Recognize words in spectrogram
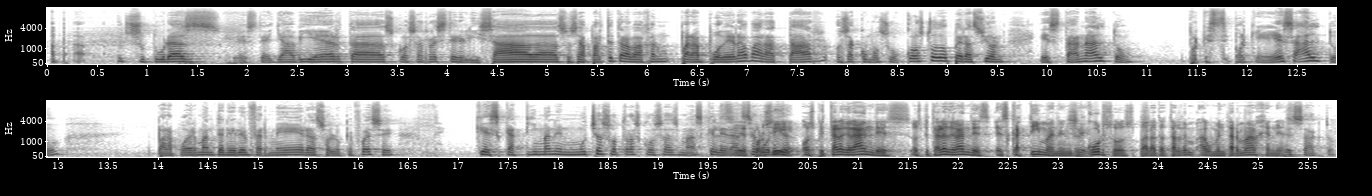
a- suturas este, ya abiertas, cosas reesterilizadas, o sea, aparte trabajan para poder abaratar, o sea, como su costo de operación es tan alto, porque, porque es alto, para poder mantener enfermeras o lo que fuese, que escatiman en muchas otras cosas más que le Sí, dan de por seguridad. sí, hospital grandes, hospitales grandes escatiman en Sí. recursos para tratar de aumentar márgenes. Exacto.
